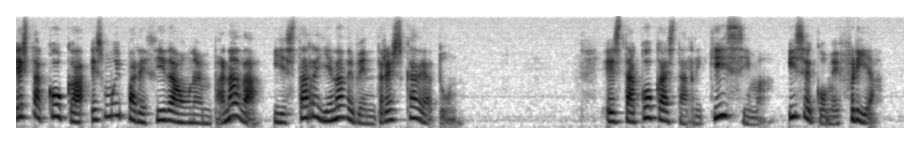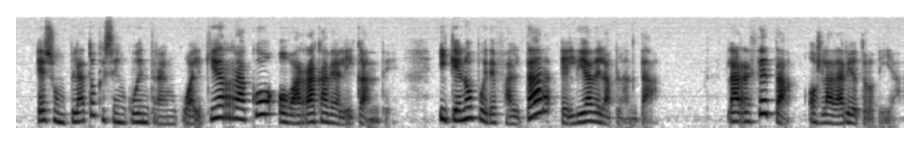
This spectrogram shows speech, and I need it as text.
Esta coca es muy parecida a una empanada y está rellena de ventresca de atún. Esta coca está riquísima y se come fría. Es un plato que se encuentra en cualquier raco o barraca de Alicante y que no puede faltar el día de la planta. La receta os la daré otro día.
